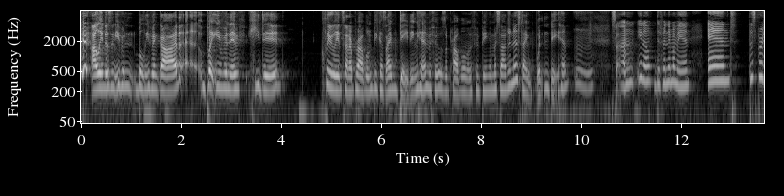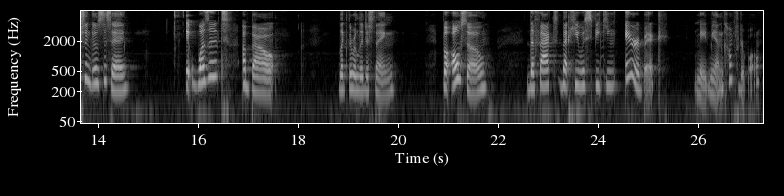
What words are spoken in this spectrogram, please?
Ali doesn't even believe in God, but even if he did, clearly it's not a problem because I'm dating him. If it was a problem of him being a misogynist, I wouldn't date him. So I'm, you know, defending my man. And this person goes to say it wasn't about like the religious thing, but also the fact that he was speaking Arabic made me uncomfortable.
